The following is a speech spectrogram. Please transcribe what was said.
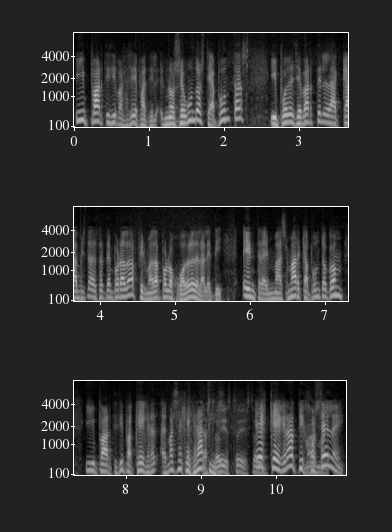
y participas así de fácil. En unos segundos te apuntas y puedes llevarte la camiseta de esta temporada firmada por los jugadores del Atleti. Entra en masmarca.com y participa. Que Además es que es gratis. estoy, estoy, estoy. Es que es gratis. José.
